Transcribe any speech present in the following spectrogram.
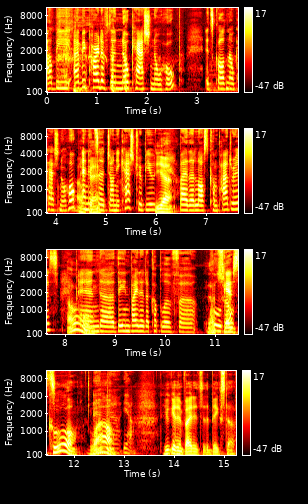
I'll be I'll be part of the No Cash No Hope. It's called No Cash No Hope, and it's a Johnny Cash tribute Yeah. by the Lost Compadres. Oh. And uh, they invited a couple of uh, That's cool so guests. cool. And, Wow. uh, yeah. you get invited to the big stuff.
